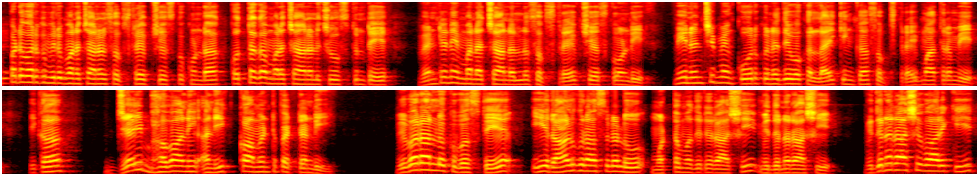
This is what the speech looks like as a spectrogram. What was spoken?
ఇప్పటి వరకు మీరు మన ఛానల్ సబ్స్క్రైబ్ చేసుకోకుండా కొత్తగా మన ఛానల్ చూస్తుంటే వెంటనే మన ఛానల్ను సబ్స్క్రైబ్ చేసుకోండి. మీ నుంచి మేము కోరుకునేది ఒక లైక్ ఇంకా సబ్స్క్రైబ్ మాత్రమే. ఇక జై భవానీ అని కామెంట్ పెట్టండి. వివరాల్లోకి వస్తే ఈ నాలుగు రాశులలో మొట్టమొదటి రాశి మిథున రాశి. మిథున రాశి వారికి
